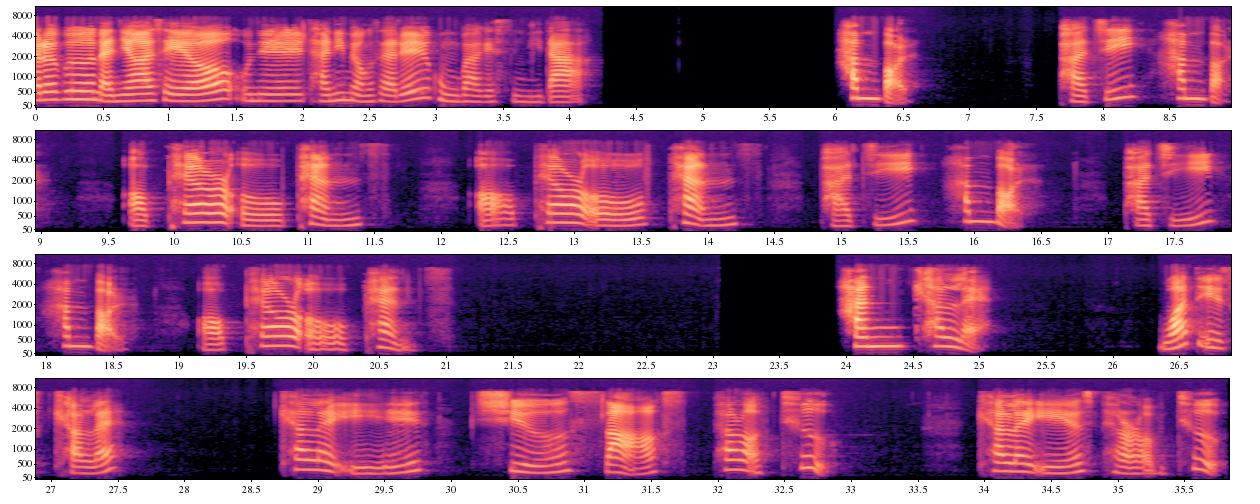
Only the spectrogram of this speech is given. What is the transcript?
여러분 안녕하세요. 오늘 단위 명사를 공부하겠습니다. 한 벌, 바지 한 벌. A pair of pants. A pair of pants. 바지 한 벌. 바지 한 벌. A pair of pants. 한 켤레. What is 켤레? 켤레 is shoes, socks, pair of two. 켤레 is pair of two.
